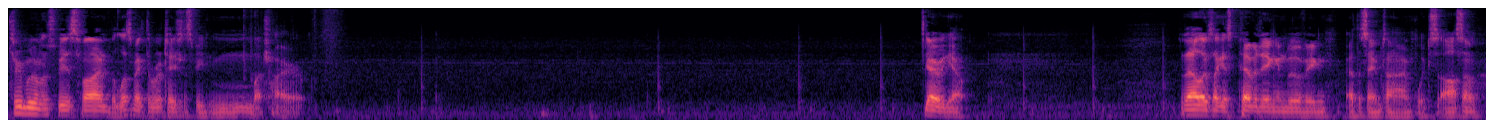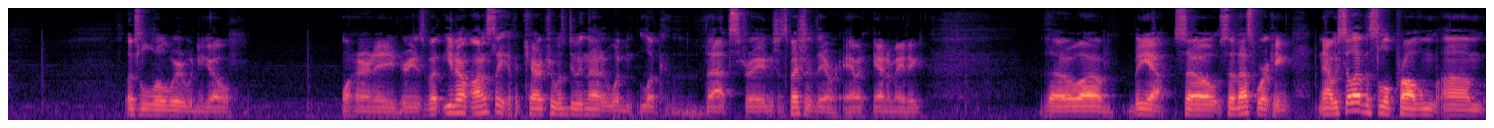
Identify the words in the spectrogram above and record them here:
three movement speed is fine, but let's make the rotation speed much higher. There we go. That looks like it's pivoting and moving at the same time, which is awesome. Looks a little weird when you go 180 degrees, but you know, honestly, if a character was doing that, it wouldn't look that strange, especially if they were animating. Though, um, but yeah, so so that's working. Now we still have this little problem. Um,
